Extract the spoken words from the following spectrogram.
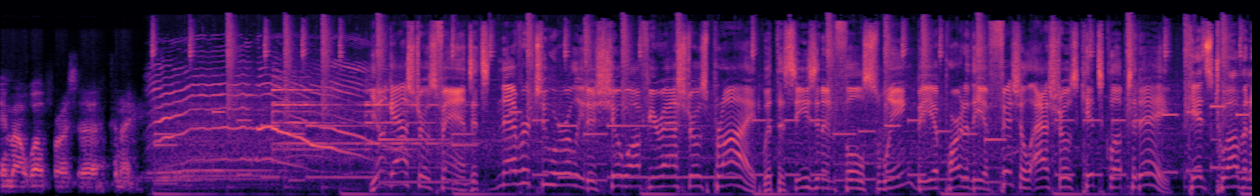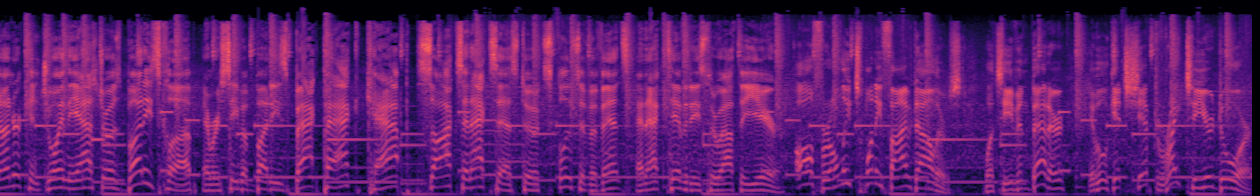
came out well for us uh, tonight. Young Astros fans, it's never too early to show off your Astros pride. With the season in full swing, be a part of the official Astros Kids Club today. Kids 12 and under can join the Astros Buddies Club and receive a Buddies backpack, cap, socks, and access to exclusive events and activities throughout the year. All for only $25. What's even better, it will get shipped right to your door.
